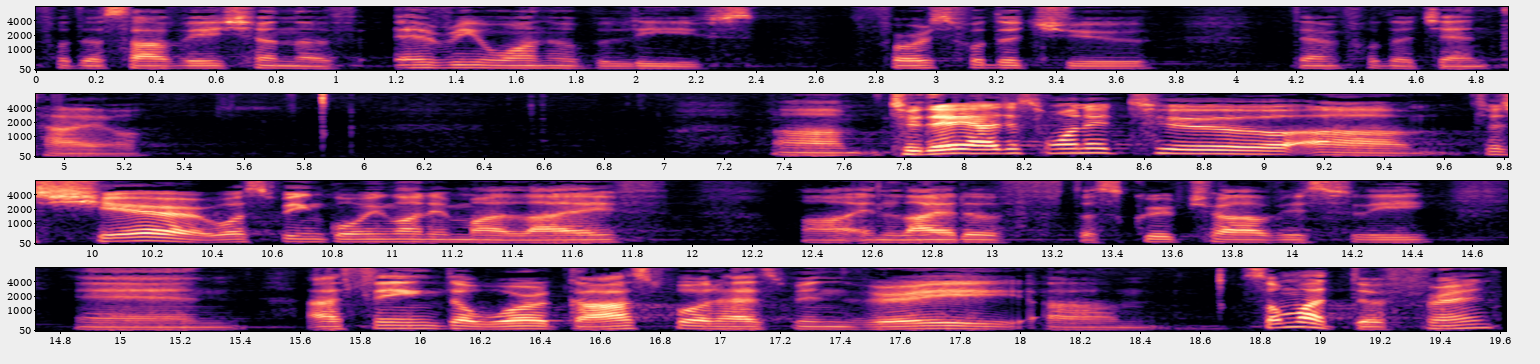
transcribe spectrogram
for the salvation of everyone who believes, first for the Jew, then for the Gentile. Um, today, I just wanted to um, just share what's been going on in my life uh, in light of the scripture, obviously. And I think the word gospel has been very, um, somewhat different.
